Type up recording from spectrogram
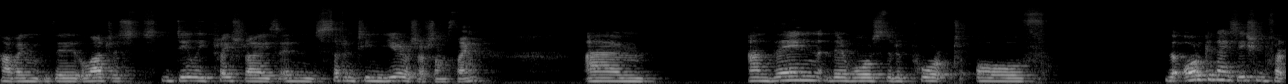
having the largest daily price rise in 17 years or something. Um, and then there was the report of the Organisation for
